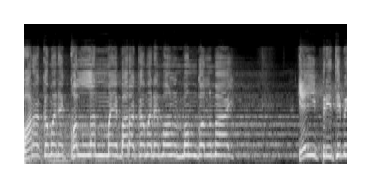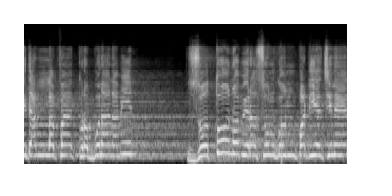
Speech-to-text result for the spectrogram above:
বারাকা মানে কল্যাণময় বারাকা মানে মল- মঙ্গলময় এই পৃথিবীতে আল্লাহ পাক রব্বুল আলামিন যত নবী রাসূলগণ পাঠিয়েছিলেন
